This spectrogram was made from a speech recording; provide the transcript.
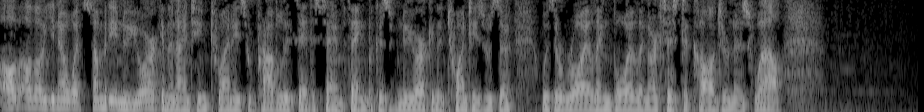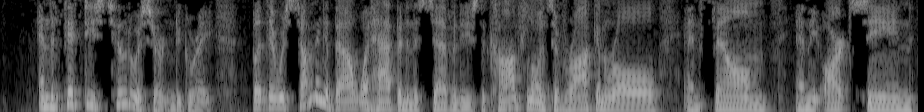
Although you know what, somebody in New York in the 1920s would probably say the same thing because New York in the 20s was a was a roiling, boiling artistic cauldron as well and the 50s too to a certain degree. But there was something about what happened in the 70s, the confluence of rock and roll and film and the art scene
